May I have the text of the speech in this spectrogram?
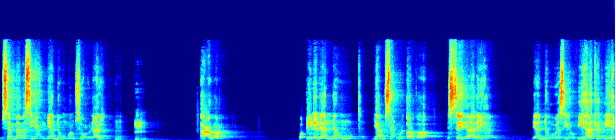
يسمى مسيحا لأنه ممسوح العين. أعور. وقيل لأنه يمسح الأرض بالسير عليها. لأنه يسير فيها كالريح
